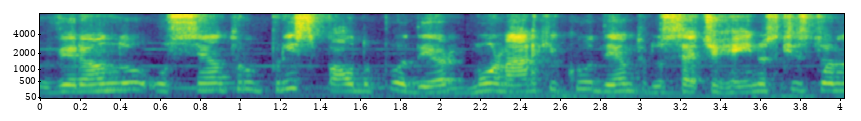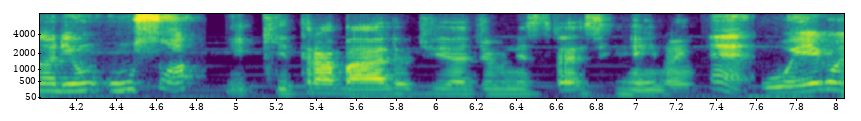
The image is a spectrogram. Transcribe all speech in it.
virando o centro principal do poder monárquico dentro dos Sete Reinos, que se tornariam um só. E que trabalho de administrar esse reino, hein? É, o Aegon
